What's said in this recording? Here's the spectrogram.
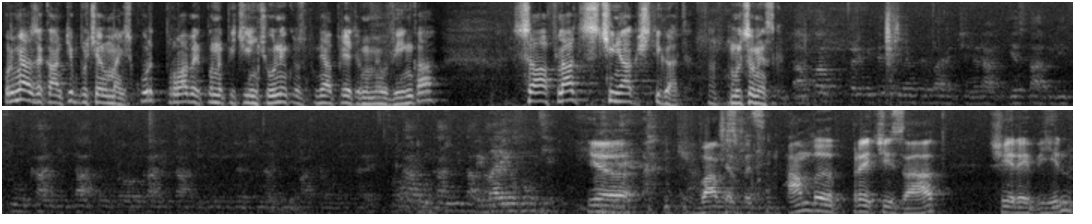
Urmează ca în timpul cel mai scurt, probabil până pe 5 iunie, cum spunea prietenul meu Vinca, să aflați cine a câștigat. Mulțumesc! Acum, permiteți-mi o întrebare general. E stabilit un candidat într-o localitate din județul Neamț din partea unui Măcar un candidat. Primarii în funcție. Eu v-am Cel spus, puțin. am uh, precizat și revin,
